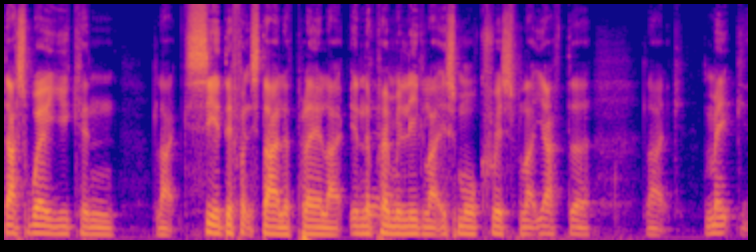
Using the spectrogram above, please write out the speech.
that's where you can like see a different style of play. Like in the Premier League, like it's more crisp. Like you have to like make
